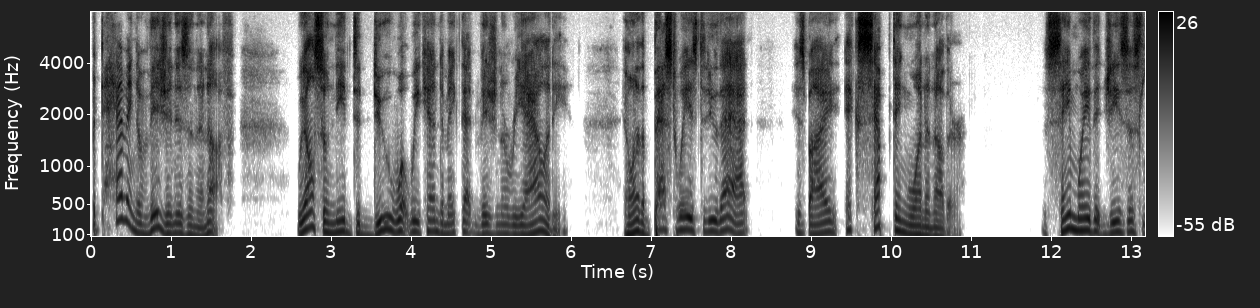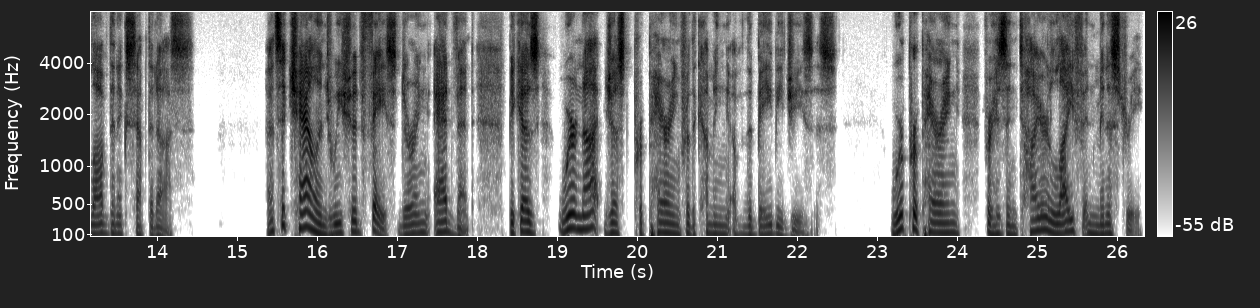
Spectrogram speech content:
But having a vision isn't enough. We also need to do what we can to make that vision a reality. And one of the best ways to do that is by accepting one another, the same way that Jesus loved and accepted us. That's a challenge we should face during Advent because we're not just preparing for the coming of the baby Jesus. We're preparing for his entire life and ministry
